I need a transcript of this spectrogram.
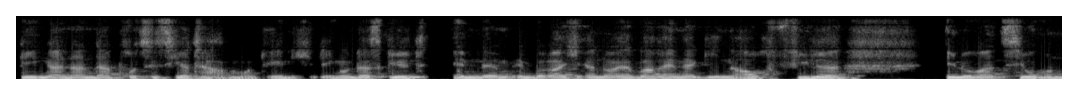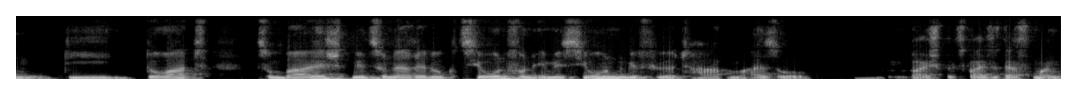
gegeneinander prozessiert haben und ähnliche Dinge. Und das gilt in dem, im Bereich erneuerbare Energien auch. Viele Innovationen, die dort zum Beispiel zu einer Reduktion von Emissionen geführt haben, also beispielsweise, dass man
